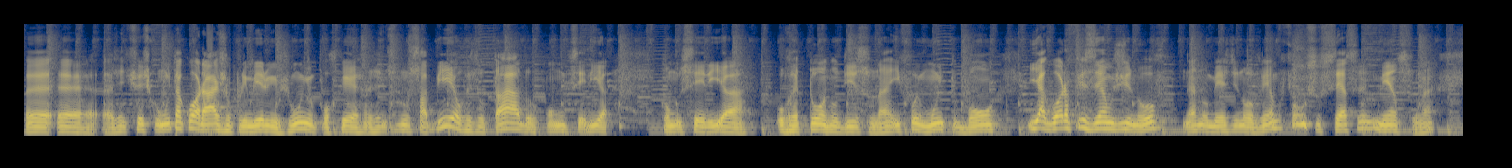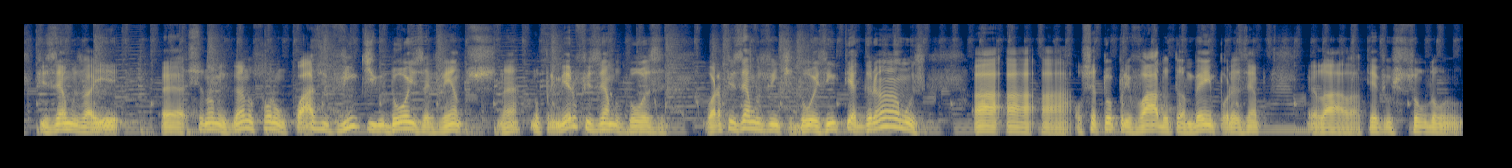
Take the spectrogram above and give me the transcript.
é, é, a gente fez com muita coragem o primeiro em junho, porque a gente não sabia o resultado, como seria, como seria o retorno disso, né? E foi muito bom. E agora fizemos de novo, né? No mês de novembro, foi um sucesso imenso, né? Fizemos aí, é, se não me engano, foram quase 22 eventos, né? No primeiro fizemos 12, agora fizemos 22, integramos a, a, a, o setor privado também, por exemplo, lá teve o show do,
